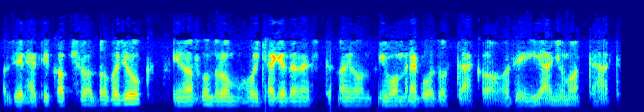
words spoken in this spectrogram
azért heti kapcsolatban vagyok. Én azt gondolom, hogy Szegeden ezt nagyon jól megoldották az én hiányomat, tehát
